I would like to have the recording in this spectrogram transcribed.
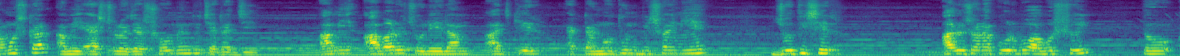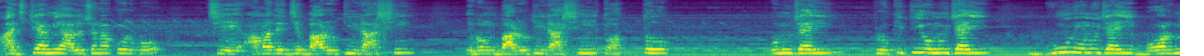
নমস্কার, আমি অ্যাস্ট্রোলজার সৌমেন্দু চ্যাটার্জি। আমি আবারও চলে এলাম আজকের একটা নতুন বিষয় নিয়ে। জ্যোতিষের আলোচনা করব অবশ্যই। তো আজকে আমি আলোচনা করব যে আমাদের যে বারোটি রাশি এবং বারোটি রাশি তত্ত্ব অনুযায়ী, প্রকৃতি অনুযায়ী, গুণ অনুযায়ী, বর্ণ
